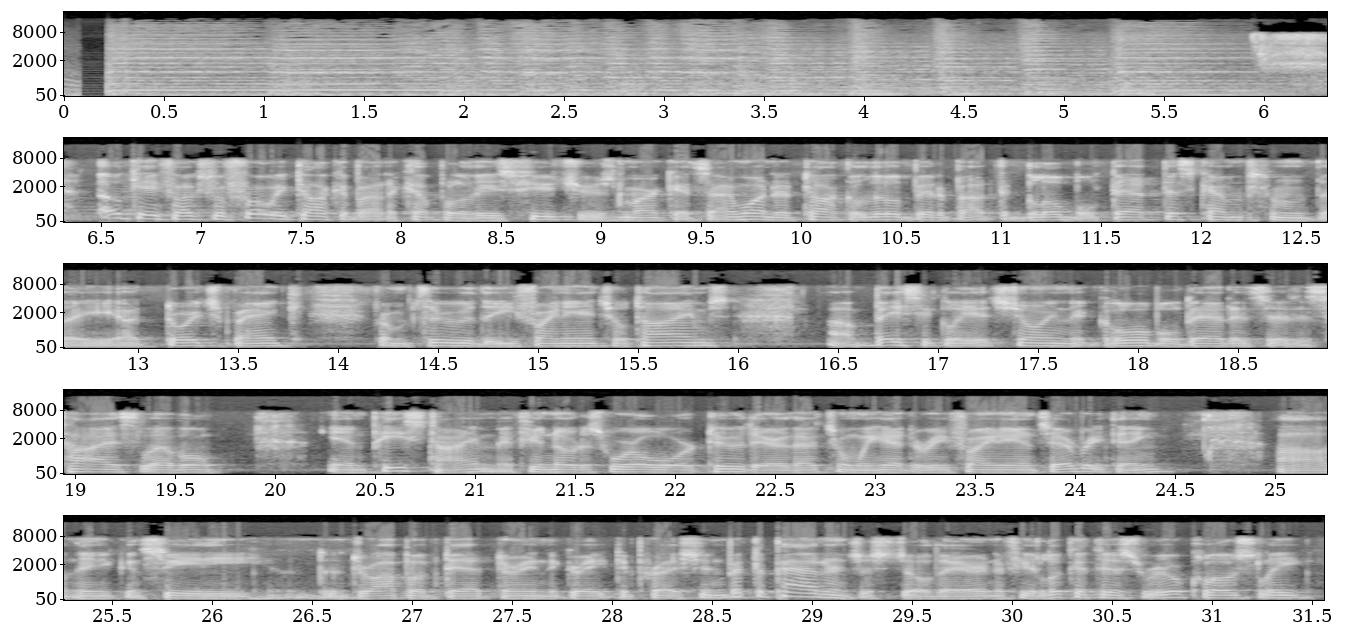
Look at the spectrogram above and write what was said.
Okay, folks, before we talk about a couple of these futures markets, I want to talk a little bit about the global debt. This comes from the uh, Deutsche Bank, from through the Financial Times. Uh, basically, it's showing that global debt is at its highest level in peacetime. If you notice World War II there, that's when we had to refinance everything. Uh, then you can see the, the drop of debt during the Great Depression, but the patterns are still there. And if you look at this real closely,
